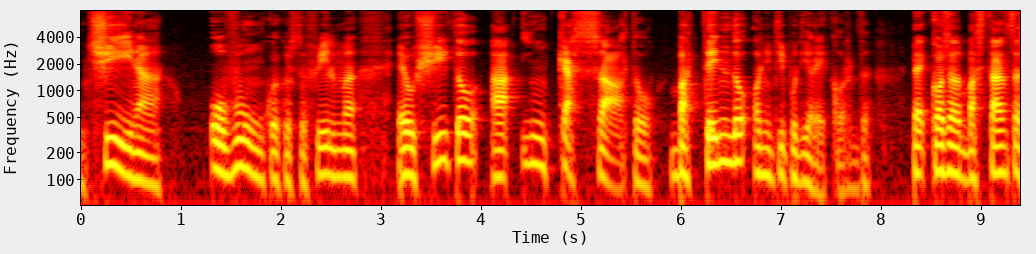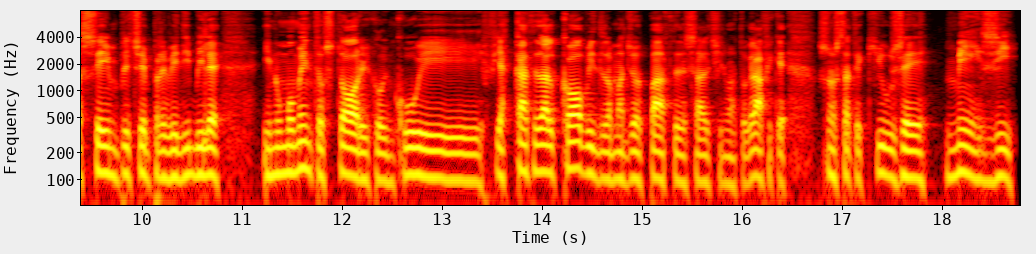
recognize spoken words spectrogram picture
in Cina, ovunque questo film è uscito ha incassato, battendo ogni tipo di record. Beh, cosa abbastanza semplice e prevedibile in un momento storico in cui, fiaccate dal Covid, la maggior parte delle sale cinematografiche sono state chiuse mesi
